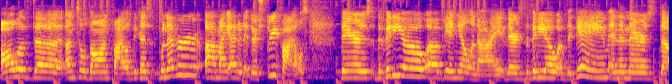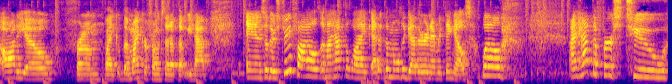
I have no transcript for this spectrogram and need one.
all of the Until Dawn files because whenever um, I edit it, there's three files. There's the video of Danielle and I, there's the video of the game, and then there's the audio from like the microphone setup that we have. And so there's three files and I have to like edit them all together and everything else. Well, I had the first two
